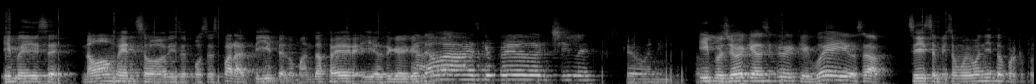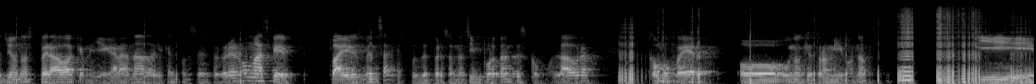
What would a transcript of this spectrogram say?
Y me dice, no, menso, dice, pues es para ti, te lo manda Fer. Y yo así que, no, Ah. es que pedo el chile. Qué bonito. Y pues yo me quedé así que, güey, o sea, sí, se me hizo muy bonito porque pues yo no esperaba que me llegara nada el 14 de febrero, más que varios mensajes, pues de personas importantes como Laura, como Fer o uno que otro amigo, ¿no? Y,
